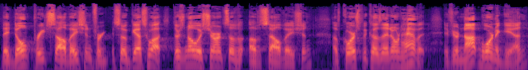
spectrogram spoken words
they don't preach salvation for so guess what? There's no assurance of, of salvation, of course, because they don't have it. If you're not born again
